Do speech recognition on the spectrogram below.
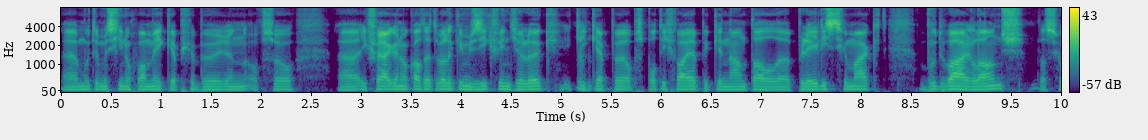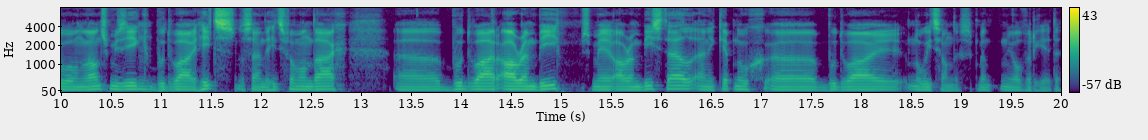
Uh, moet er misschien nog wat make-up gebeuren of zo? ik vraag hen ook altijd welke muziek vind je leuk. Ik, ik mhm. heb, op Spotify heb ik een aantal playlists gemaakt. Boudoir Lounge, dat is gewoon lounge muziek. Mm. Boudoir Hits, dat zijn de hits van vandaag. Boudoir R&B, is meer R&B-stijl. En ik heb nog uh, Boudoir, nog iets anders. Ik ben het nu al vergeten.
